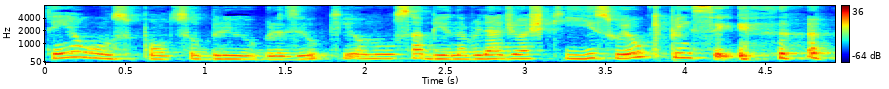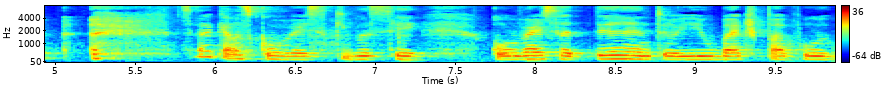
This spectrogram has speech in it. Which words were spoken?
tem alguns pontos sobre o Brasil que eu não sabia. Na verdade, eu acho que isso eu que pensei. Sabe aquelas conversas que você conversa tanto e o bate-papo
